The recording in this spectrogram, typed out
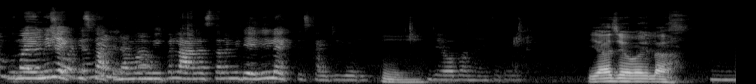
तू नेहमी लेग पीस खाते ना मग मी पण लहान असताना मी डेली लेग पीस खायची घरी हम्म. जेव्हा बनायचं तेव्हा या जेवायला हम्म.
